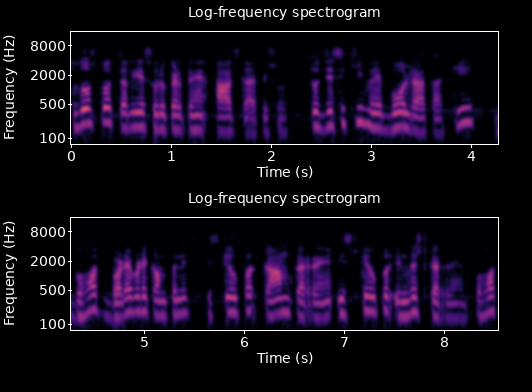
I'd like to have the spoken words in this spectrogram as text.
तो दोस्तों, चलिए शुरू करते हैं आज का एपिसोड तो जैसे कि मैं बोल रहा था कि बहुत बड़े बड़े कंपनी इसके ऊपर काम कर रहे हैं, इसके ऊपर इन्वेस्ट कर रहे हैं। बहुत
